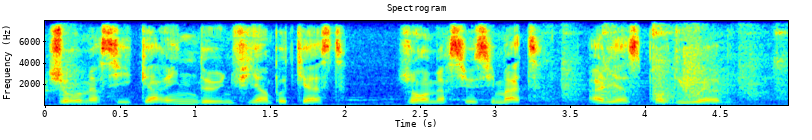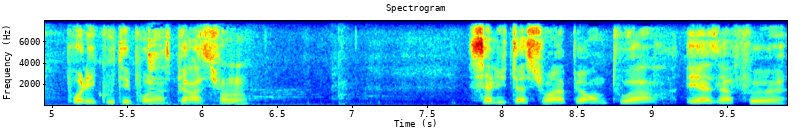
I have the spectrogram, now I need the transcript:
Je remercie Karine de Une fille un podcast. Je remercie aussi Matt, alias prof du web, pour l'écoute et pour l'inspiration. Salutations à Péremptoire et à Zafeu.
